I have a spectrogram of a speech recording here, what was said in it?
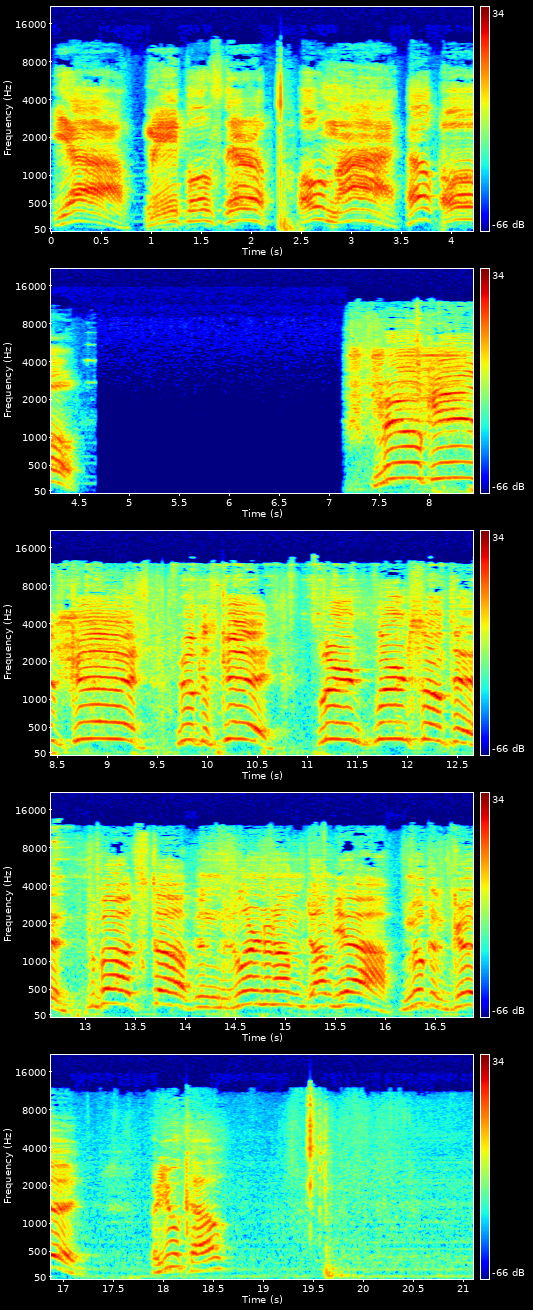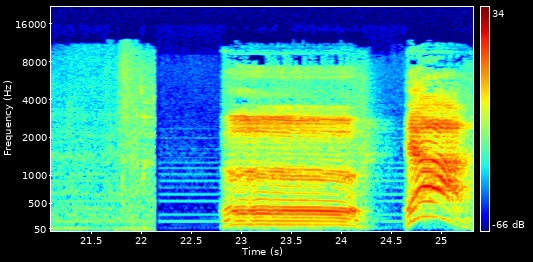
Yeah, maple syrup. Oh my. Help. Oh. Milk is good. Milk is good. Learn, learn something about stuff and learn that I'm, I'm, yeah, milk is good. Are you a cow? Ooh, yeah.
